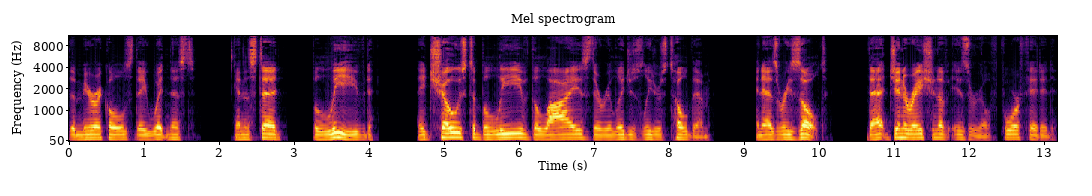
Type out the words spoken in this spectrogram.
the miracles they witnessed and instead believed they chose to believe the lies their religious leaders told them, and as a result, that generation of Israel forfeited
